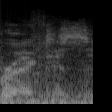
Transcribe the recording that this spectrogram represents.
practices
